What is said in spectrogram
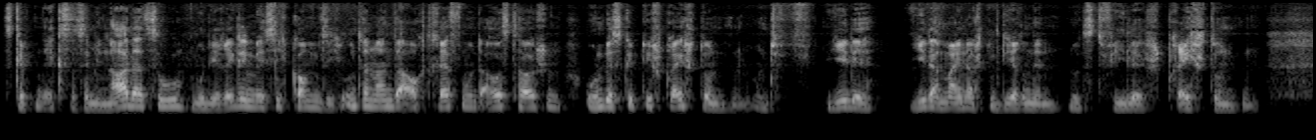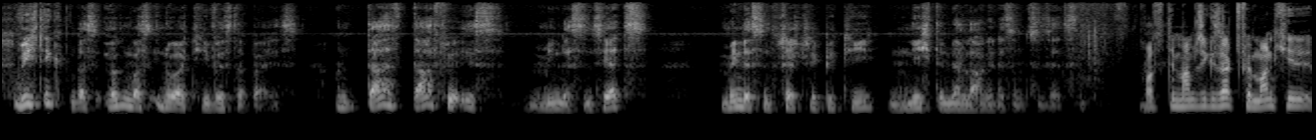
Es gibt ein extra Seminar dazu, wo die regelmäßig kommen, sich untereinander auch treffen und austauschen. Und es gibt die Sprechstunden. Und jede, jeder meiner Studierenden nutzt viele Sprechstunden. Wichtig, dass irgendwas Innovatives dabei ist. Und das, dafür ist mindestens jetzt, mindestens ChatGPT nicht in der Lage, das umzusetzen. Trotzdem haben Sie gesagt, für manche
